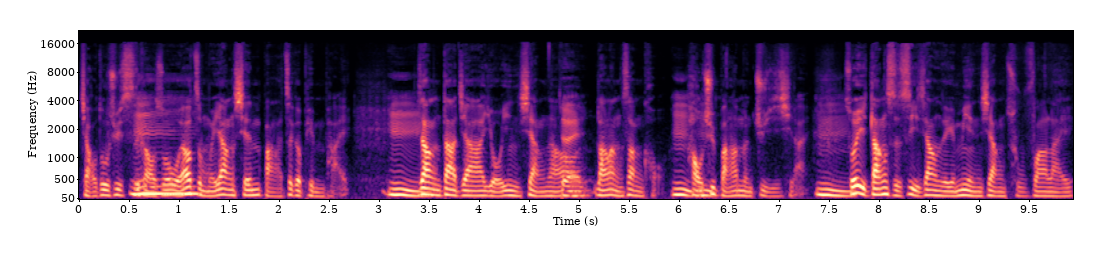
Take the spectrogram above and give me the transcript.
角度去思考，说我要怎么样先把这个品牌，嗯，让大家有印象，然后朗朗上口，嗯，好去把他们聚集起来，嗯，所以当时是以这样的一个面向出发来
